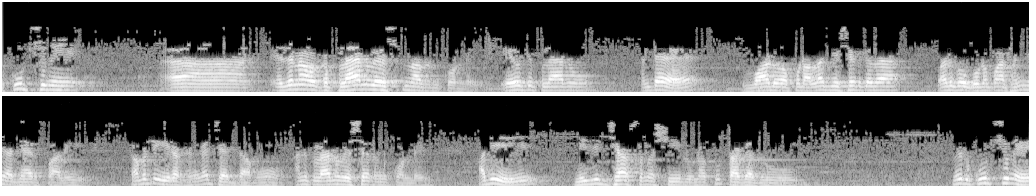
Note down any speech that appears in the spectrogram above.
కూర్చుని ఏదైనా ఒక ప్లాన్ వేస్తున్నారనుకోండి. ఏమిటి ప్లాను? అంటే వాడు అప్పుడు అలా చేశాడు కదా వాడికి ఒక గుణపాఠం నేర్పాలి. కాబట్టి ఈ రకంగా చేద్దాము అని ప్లాన్ వేశారనుకోండి. అది నిధిధ్యాసనశీలునకు తగదు. మీరు కూర్చుని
